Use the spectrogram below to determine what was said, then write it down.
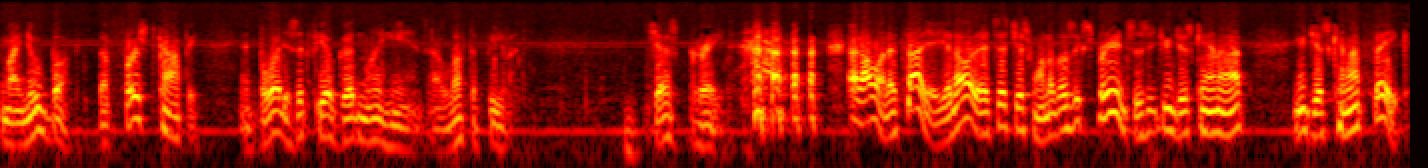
My new book. The first copy. And boy, does it feel good in my hands. I love to feel it. Just great. and I want to tell you, you know, it's it's just one of those experiences that you just cannot, you just cannot fake.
